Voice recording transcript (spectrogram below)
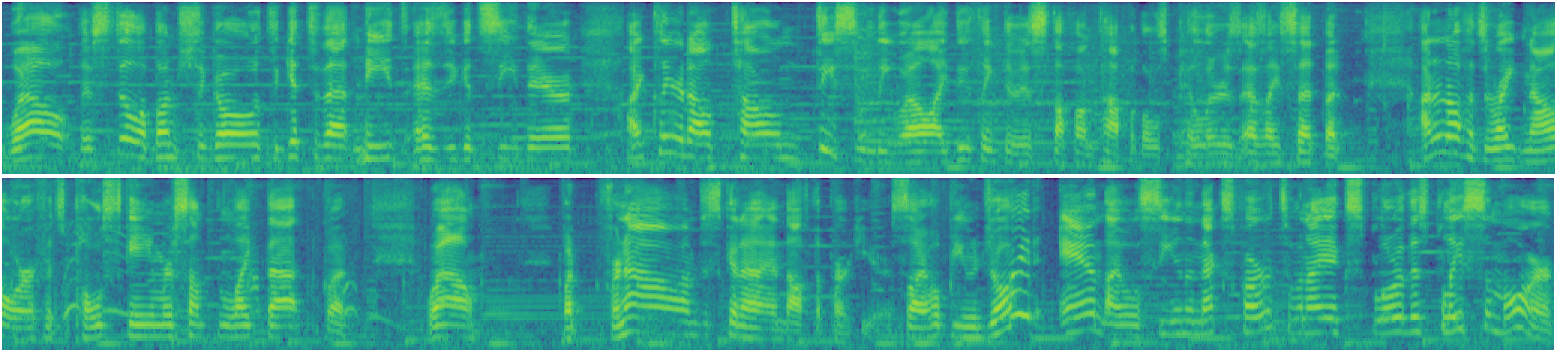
well, there's still a bunch to go to get to that meet, as you can see there. I cleared out town decently well. I do think there is stuff on top of those pillars, as I said, but I don't know if it's right now or if it's post-game or something like that, but, well, but for now, I'm just gonna end off the part here. So I hope you enjoyed, and I will see you in the next part when I explore this place some more.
